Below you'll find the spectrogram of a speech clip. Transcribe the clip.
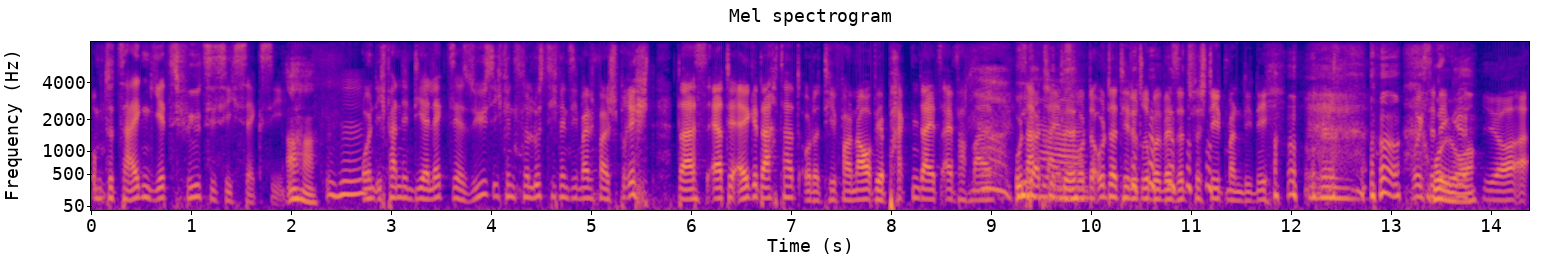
um zu zeigen, jetzt fühlt sie sich sexy. Aha. Mhm. Und ich fand den Dialekt sehr süß. Ich finde es nur lustig, wenn sie manchmal spricht, dass RTL gedacht hat oder TV Now, wir packen da jetzt einfach mal Untertitel. Runter, Untertitel drüber, weil sonst versteht man die nicht. Wo ich so Oh, denke, ja.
